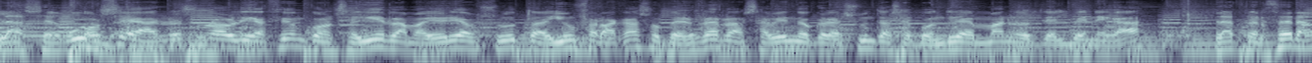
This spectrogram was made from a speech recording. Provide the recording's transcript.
La segunda. O sea, no es una obligación conseguir la mayoría absoluta y un fracaso perderla sabiendo que la Junta se pondría en manos del BNG. La tercera.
